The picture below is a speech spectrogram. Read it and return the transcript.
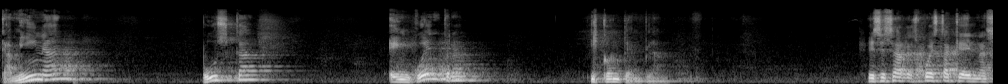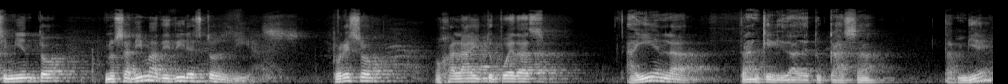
caminan, buscan, encuentran y contemplan. Es esa respuesta que el nacimiento nos anima a vivir estos días. Por eso Ojalá y tú puedas, ahí en la tranquilidad de tu casa, también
